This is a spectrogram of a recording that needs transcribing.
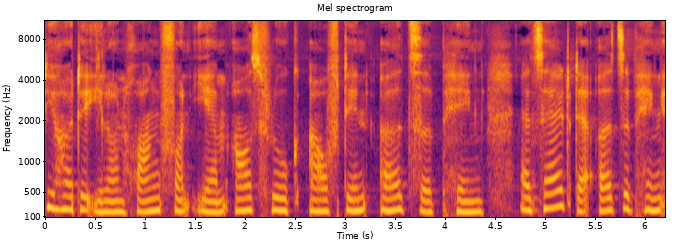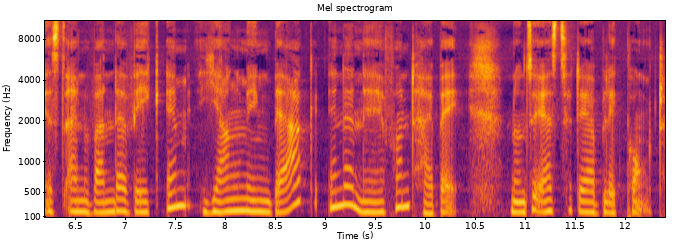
die heute Elon Huang von ihrem Ausflug auf den Erzeping erzählt erzählt, der Erziping ist ein Wanderweg im Yangming-Berg in der Nähe von Taipei. Nun zuerst der Blickpunkt.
